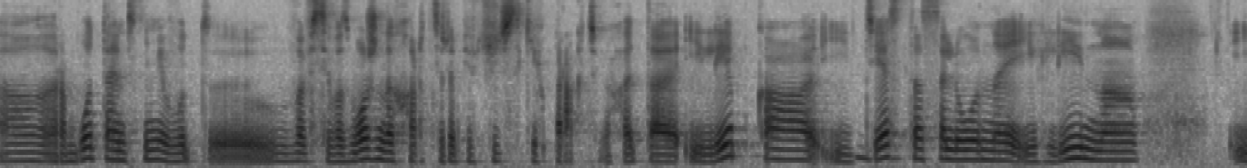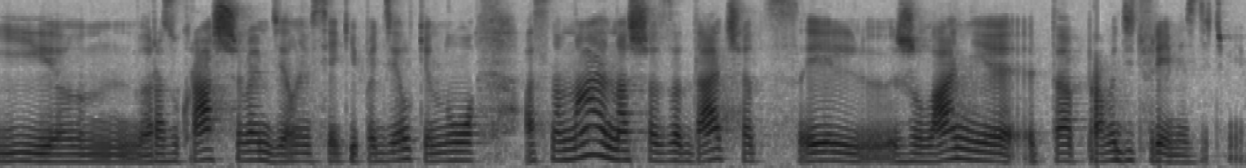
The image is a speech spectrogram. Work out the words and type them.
А, Работаем с ними вот э, во всевозможных арт-терапевтических практиках. Это и лепка, и тесто соленое, и глина, и разукрашиваем, делаем всякие поделки. Но основная наша задача, цель, желание – это проводить время с детьми.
